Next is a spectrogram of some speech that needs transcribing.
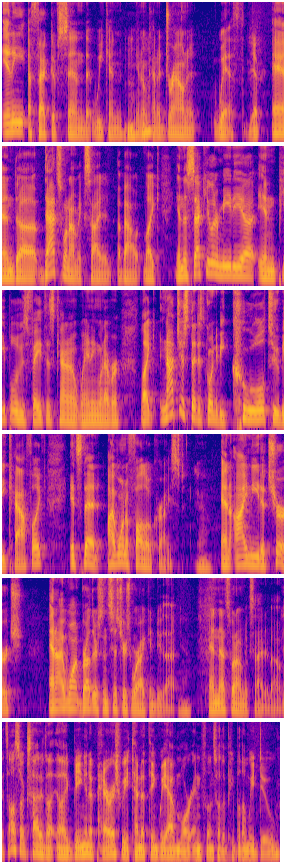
any effective sin that we can you know kind of drown it with. Yep. and uh, that's what i'm excited about. Like in the secular media in people whose faith is kind of waning whatever like not just that it's going to be cool to be catholic it's that i want to follow christ. Yeah. and i need a church and i want brothers and sisters where i can do that and that's what i'm excited about It's also excited like, being in a parish. We tend to think we have more influence with other people than we do.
